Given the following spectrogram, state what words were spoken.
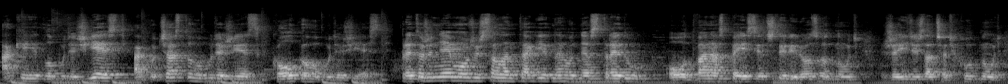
aké jedlo budeš jesť, ako často ho budeš jesť, koľko ho budeš jesť. Pretože nemôžeš sa len tak jedného dňa stredu o 12.54 rozhodnúť, že ideš začať chudnúť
